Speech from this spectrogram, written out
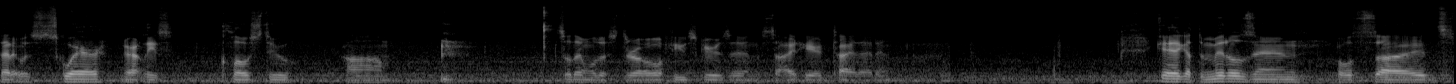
that it was square, or at least close to. Um, so then we'll just throw a few screws in the side here to tie that in. Okay, I got the middles in, both sides.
